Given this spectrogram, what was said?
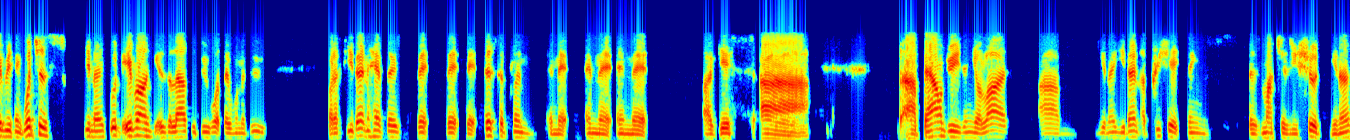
everything, which is you know good. Everyone is allowed to do what they want to do. But if you don't have those that that, that discipline and that and that and that, I guess uh, uh, boundaries in your life, um, you know, you don't appreciate things as much as you should. You know,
